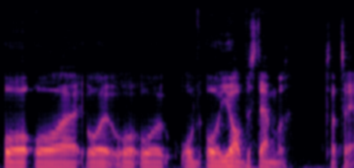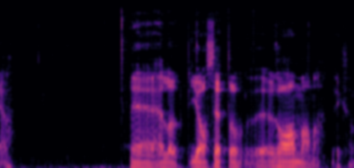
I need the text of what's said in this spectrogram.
Och, och, och, och, och, och jag bestämmer, så att säga. Eh, eller jag sätter ramarna, liksom.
